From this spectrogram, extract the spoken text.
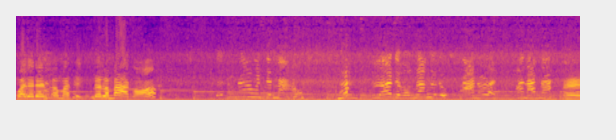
กว่าจะเดินเข้ามาถึง เดินลำบากเหรอแต่ดูหน้ามันจะหนาวแล้วเดี๋ยวลองนั่งให้ดูนานเท่าไหร่มานักนะเออ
